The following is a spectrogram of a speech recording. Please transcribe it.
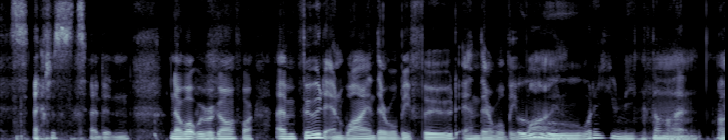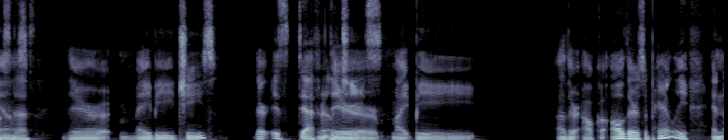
I just I didn't know what we were going for. Um, food and wine. There will be food and there will be wine. What a unique thought Mhm, process. yes. There may be cheese. There is definitely there cheese. might be other alcohol. Oh, there's apparently and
